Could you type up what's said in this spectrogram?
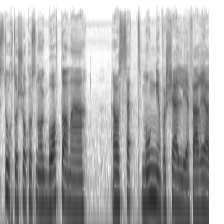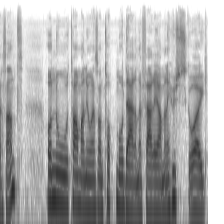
Stort å se hvordan òg båtene Jeg har sett mange forskjellige ferjer, sant? Og nå tar man jo en sånn toppmoderne ferje, men jeg husker òg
